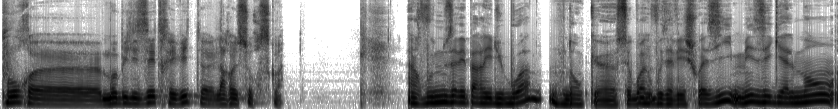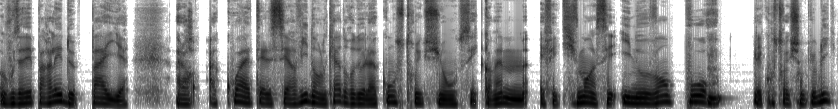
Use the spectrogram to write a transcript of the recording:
pour mobiliser très vite la ressource. Quoi. Alors vous nous avez parlé du bois, donc euh, ce bois que mm. vous avez choisi, mais également vous avez parlé de paille. Alors à quoi a-t-elle servi dans le cadre de la construction? C'est quand même effectivement assez innovant pour mm. les constructions publiques.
